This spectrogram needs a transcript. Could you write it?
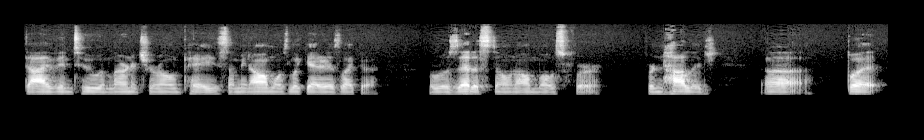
dive into and learn at your own pace. I mean, I almost look at it as like a a Rosetta Stone almost for for knowledge. Uh, but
